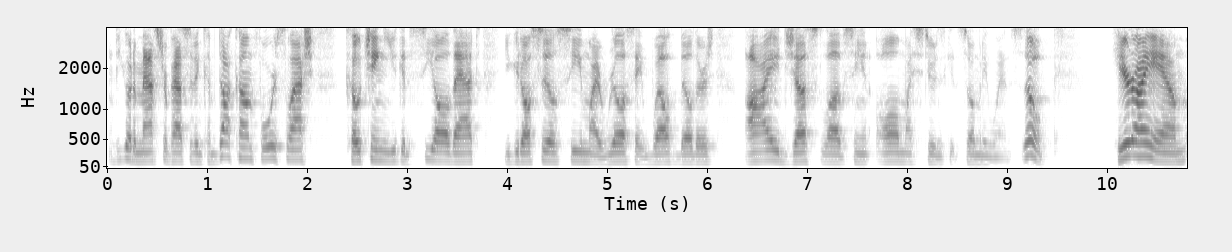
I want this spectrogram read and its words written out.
if you go to masterpassiveincome.com forward slash coaching, you can see all that. You could also see my real estate wealth builders. I just love seeing all my students get so many wins. So here I am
